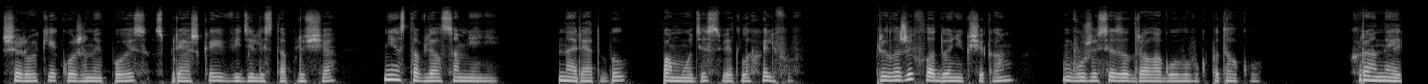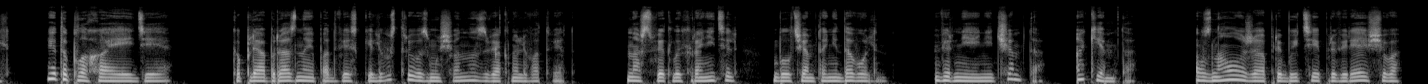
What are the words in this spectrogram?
Широкий кожаный пояс с пряжкой в виде листа плюща не оставлял сомнений. Наряд был по моде светлых эльфов. Приложив ладони к щекам, в ужасе задрала голову к потолку. «Хранель, это плохая идея». Каплеобразные подвески люстры возмущенно звякнули в ответ. Наш светлый хранитель — был чем-то недоволен. Вернее, не чем-то, а кем-то. Узнал уже о прибытии проверяющего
